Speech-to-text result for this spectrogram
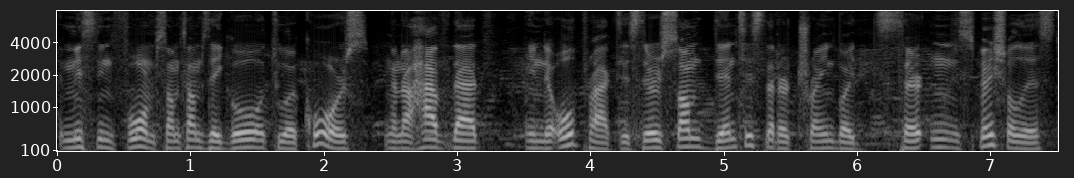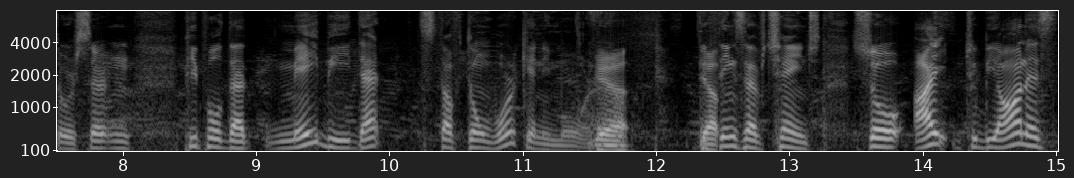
misinformed. Sometimes they go to a course, and I have that in the old practice. There's some dentists that are trained by certain specialists or certain people that maybe that stuff don't work anymore. Yeah. The Yep. things have changed. So I, to be honest,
